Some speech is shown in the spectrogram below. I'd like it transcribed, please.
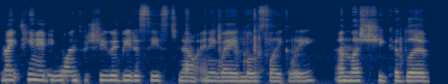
1981, so she would be deceased now anyway, most likely, unless she could live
